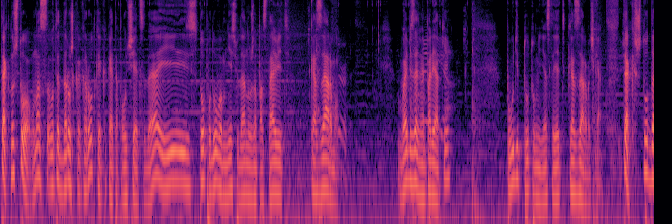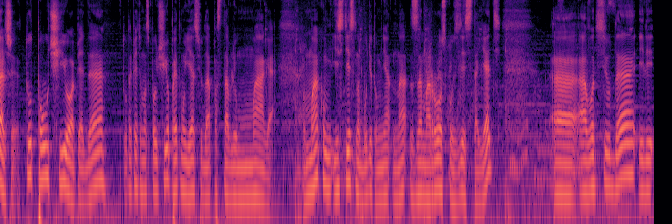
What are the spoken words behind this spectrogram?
так, ну что, у нас вот эта дорожка короткая какая-то получается, да? И стопудово мне сюда нужно поставить казарму В обязательном порядке Будет тут у меня стоять казармочка Так, что дальше? Тут паучье опять, да? Тут опять у нас паучье, поэтому я сюда поставлю мага. Маг, естественно, будет у меня на заморозку здесь стоять. А, а вот сюда или...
